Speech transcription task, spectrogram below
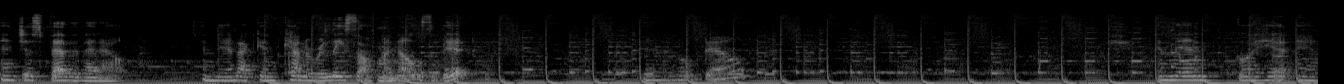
and just feather that out. And then I can kind of release off my nose a bit and go down. And then go ahead and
